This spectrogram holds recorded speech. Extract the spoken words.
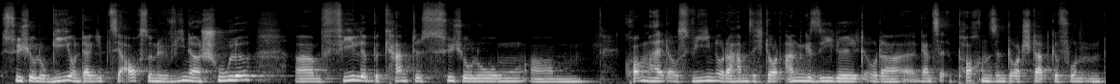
Psychologie und da gibt es ja auch so eine Wiener Schule. Ähm, viele bekannte Psychologen ähm, kommen halt aus Wien oder haben sich dort angesiedelt oder ganze Epochen sind dort stattgefunden.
